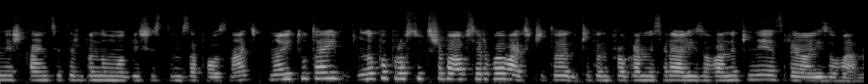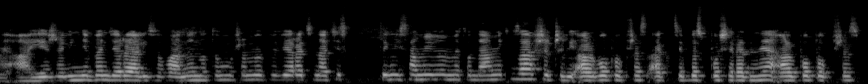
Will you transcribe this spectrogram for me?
mieszkańcy też będą mogli się z tym zapoznać. No i tutaj no po prostu trzeba obserwować, czy, to, czy ten program jest realizowany, czy nie jest realizowany, a jeżeli nie będzie realizowany, no to możemy wywierać nacisk tymi samymi metodami to zawsze, czyli albo poprzez akcje bezpośrednie, albo poprzez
